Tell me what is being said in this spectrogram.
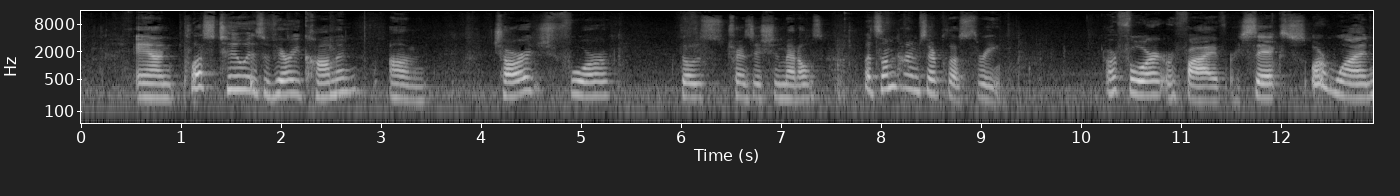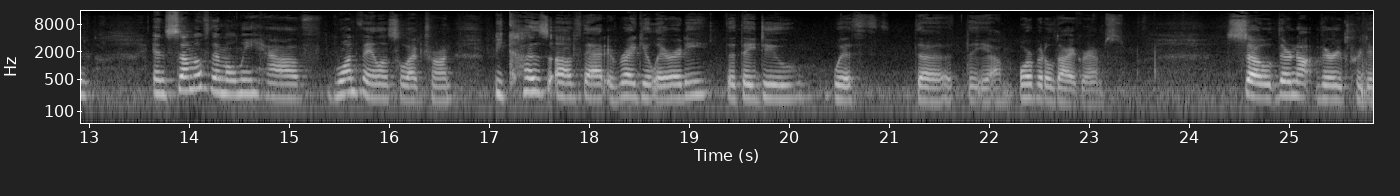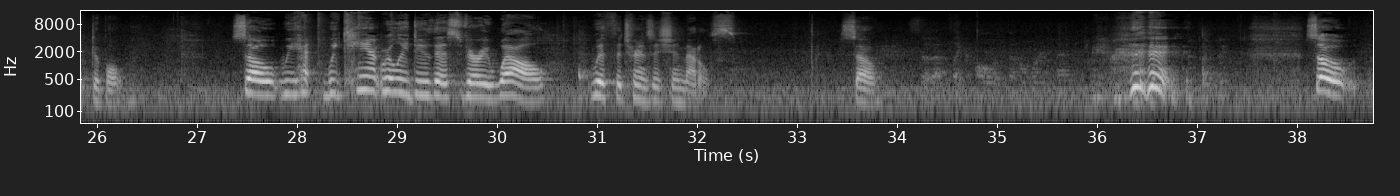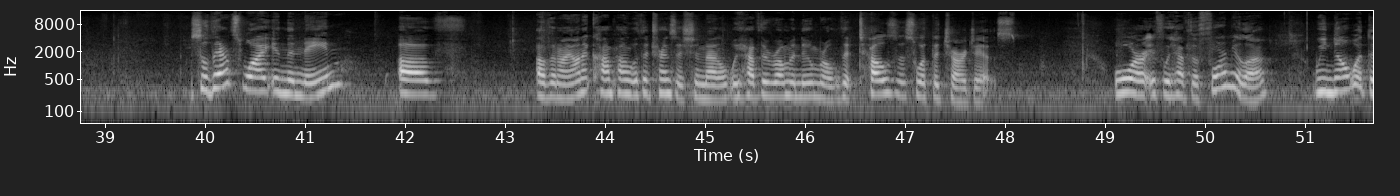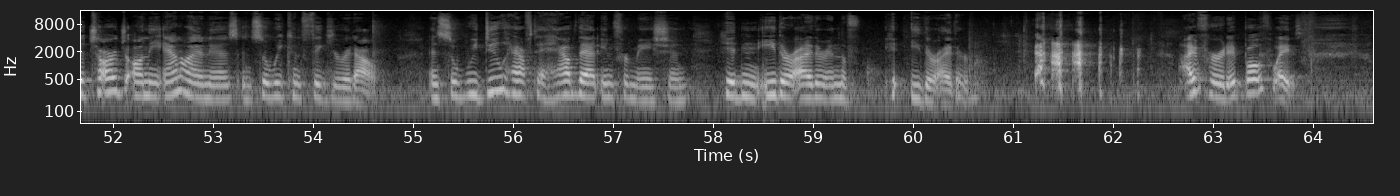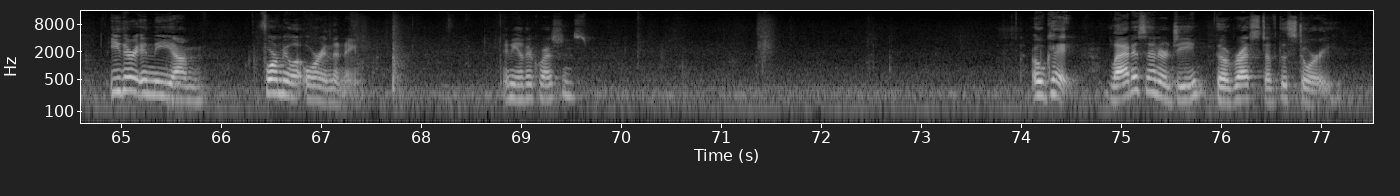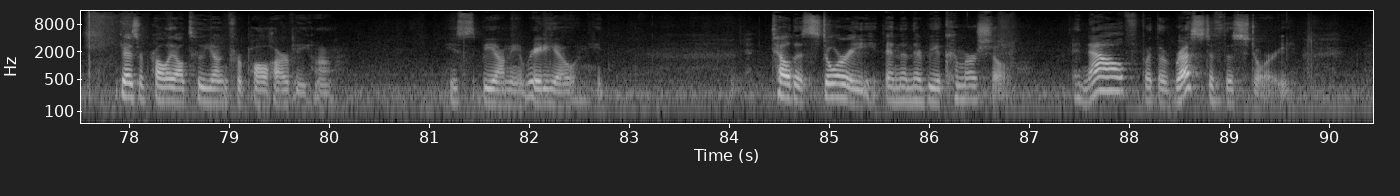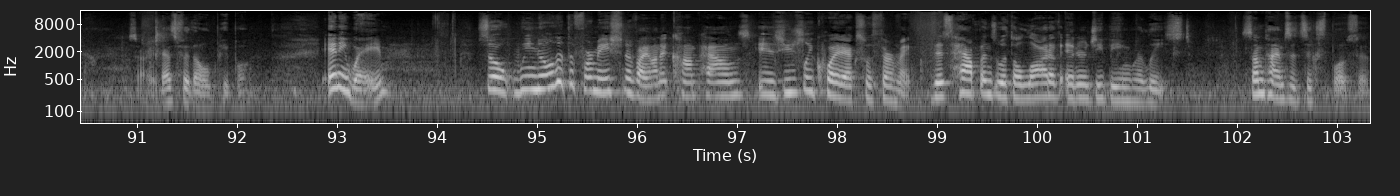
And plus two is very common um, charge for those transition metals, but sometimes they're plus three, or four, or five, or six, or one. And some of them only have one valence electron because of that irregularity that they do with the, the um, orbital diagrams. So they're not very predictable. So we, we can't really do this very well with the transition metals. So, So that's like all of then. so, so that's why in the name of, of an ionic compound with a transition metal, we have the Roman numeral that tells us what the charge is. Or if we have the formula, we know what the charge on the anion is, and so we can figure it out. And so we do have to have that information hidden either either in the either either. I've heard it both ways, either in the um, formula or in the name. Any other questions? Okay, lattice energy, the rest of the story. You guys are probably all too young for Paul Harvey, huh? He used to be on the radio and he'd tell this story, and then there'd be a commercial. And now for the rest of the story. Sorry, that's for the old people. Anyway, so we know that the formation of ionic compounds is usually quite exothermic. This happens with a lot of energy being released. Sometimes it's explosive.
